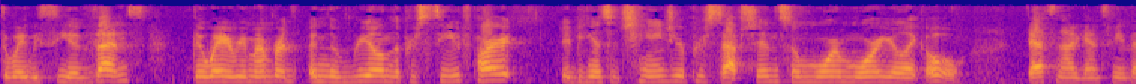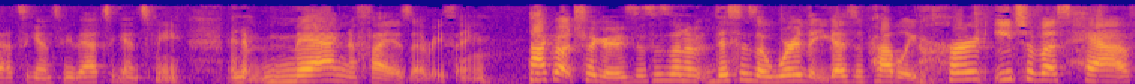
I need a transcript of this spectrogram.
the way we see events, the way, remember, in the real and the perceived part, it begins to change your perception. So more and more you're like, oh, that's not against me, that's against me, that's against me. And it magnifies everything talk about triggers. This is, a, this is a word that you guys have probably heard. Each of us have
